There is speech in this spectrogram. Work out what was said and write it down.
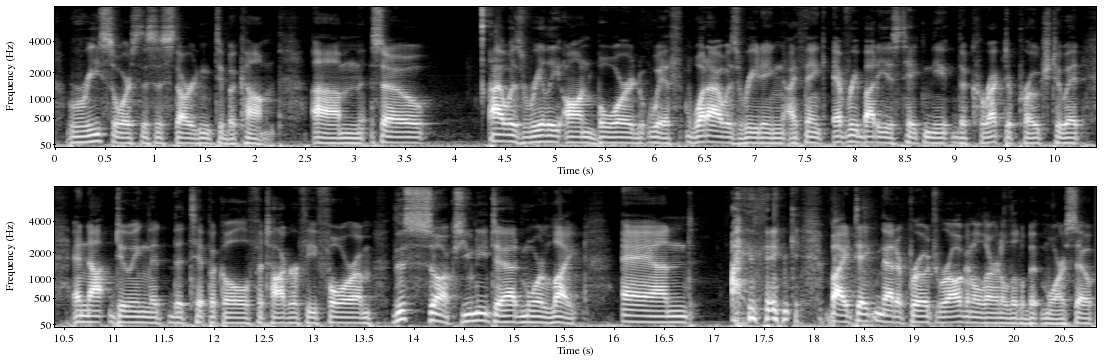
resource this is starting to become. Um, so I was really on board with what I was reading. I think everybody is taking the, the correct approach to it and not doing the, the typical photography forum. This sucks. You need to add more light. And I think by taking that approach, we're all going to learn a little bit more. So,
